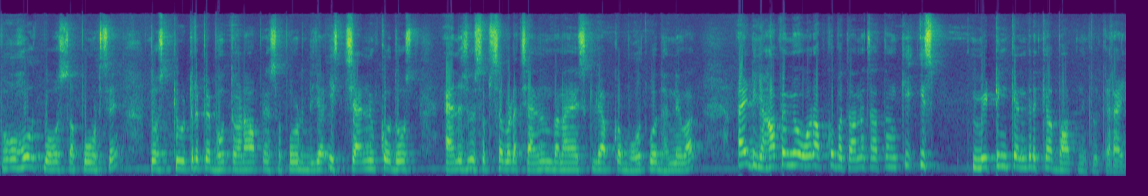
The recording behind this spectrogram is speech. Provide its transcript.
बहुत बहुत सपोर्ट से दोस्त ट्विटर पर बहुत बड़ा आपने सपोर्ट दिया। इस चैनल को दोस्त एन में सबसे बड़ा चैनल बनाया, इसके लिए आपका बहुत बहुत धन्यवाद। एंड यहाँ पर मैं और आपको बताना चाहता हूँ कि इस मीटिंग के अंदर क्या बात निकल कर आई?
